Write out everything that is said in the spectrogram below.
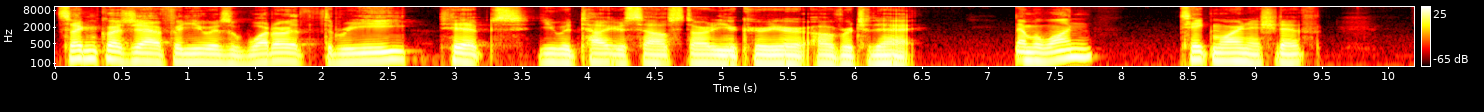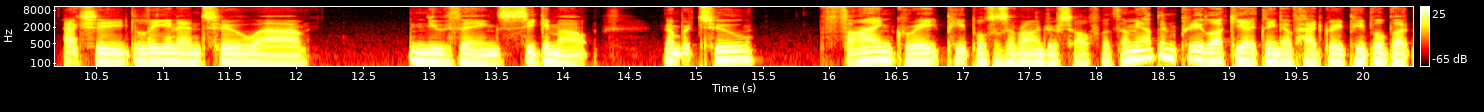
Second question I have for you is what are three tips you would tell yourself starting your career over today? Number one, take more initiative actually lean into uh, new things, seek them out. Number two, find great people to surround yourself with. I mean, I've been pretty lucky. I think I've had great people, but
